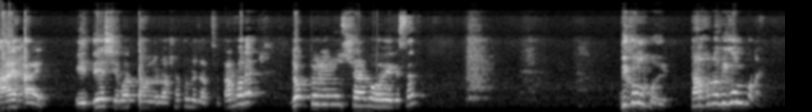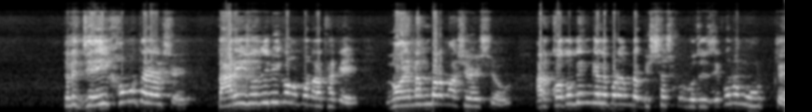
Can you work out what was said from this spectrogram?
হায় হায়, এই দেশ এবার তাহলে রসাতলে যাচ্ছে। তার মানে ডক্টর ইউনুস সাহেব হয়ে গেছেন। বিকল্পহীন তার কোনো বিকল্প নাই। তাহলে যেই ক্ষমতায় আসে, তারই যদি বিকল্প না থাকে, নয় নাম্বার মাসে এসেও আর কতদিন গেলে পরে আমরা বিশ্বাস করব যে কোনো মুহূর্তে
